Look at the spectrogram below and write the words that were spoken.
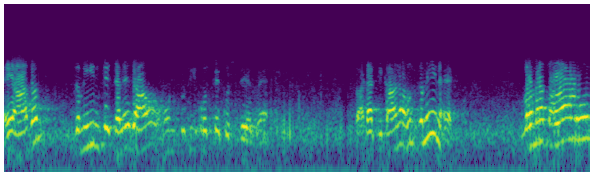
اے آدم، زمین سے چلے جاؤ ہوں تھی اتنے کچھ دیر رہے تا ٹھکانا ہوں زمین ہے۔ وَمَتَاعٌ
